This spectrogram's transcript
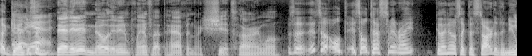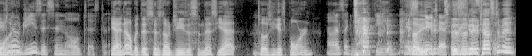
Again, Oh, just yeah. yeah, they didn't know. They didn't plan for that to happen. Like shit. All right, well, it's a it's a old it's Old Testament, right? Because I know it's like the start of the new There's one. There's no Jesus in the Old Testament. yeah, I know, but this there's no Jesus in this yet until he gets born. Oh, that's like Matthew. It's So New he- Testament. This is the New Testament.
